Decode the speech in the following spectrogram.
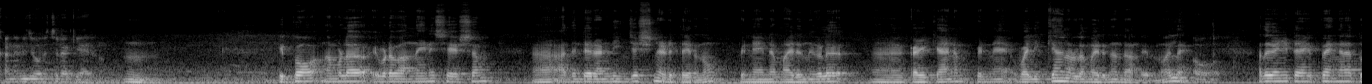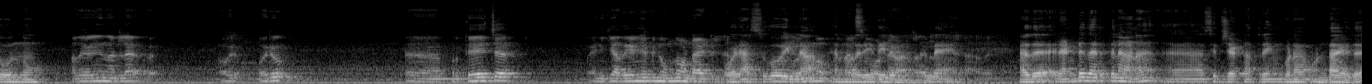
കണ്ണിന് ചൊറിച്ചിലൊക്കെ ആയിരുന്നു. ഇപ്പോൾ നമ്മൾ ഇവിടെ വന്നതിന് ശേഷം അതിന്റെ രണ്ട് ഇഞ്ചക്ഷൻ എടുത്തിരുന്നു പിന്നെ അതിന്റെ മരുന്നുകൾ കഴിക്കാനും പിന്നെ വലിക്കാനുള്ള മരുന്നും തന്നിരുന്നു അല്ലേ? അത് കഴിഞ്ഞിട്ട് ഇപ്പം എങ്ങനെ തോന്നുന്നു? അത് കഴിഞ്ഞ് നല്ല ഒരു പ്രത്യേകിച്ച് എനിക്ക് അത് കഴിഞ്ഞ പിന്നെ ഒന്നും ഉണ്ടായിട്ടില്ല. ഒരു അസുഖവും ഇല്ല എന്നുള്ള രീതിയിൽ ഉണ്ടായിട്ടില്ല. അല്ലേ? അത് രണ്ട് തരത്തിലാണ് സിബ്ചേട്ടൻ അത്രയും ഗുണം ഉണ്ടായത്.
